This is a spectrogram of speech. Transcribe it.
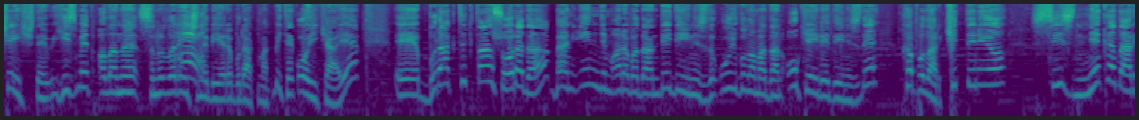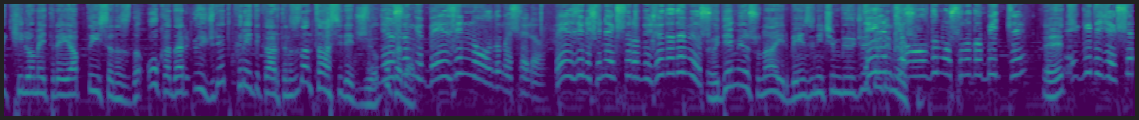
şey işte hizmet alanı sınırları Evet. içinde bir yere bırakmak bir tek o hikaye. Ee, bıraktıktan sonra da ben indim arabadan dediğinizde uygulamadan okeylediğinizde kapılar kilitleniyor. Siz ne kadar kilometre yaptıysanız da o kadar ücret kredi kartınızdan tahsil ediliyor. Bu Diyorsun kadar. ki benzin ne oldu mesela? Benzin için ekstra bir ücret ödemiyorsun. Ödemiyorsun hayır benzin için bir ücret Diyelim ki ödemiyorsun. aldın o sırada bitti. Evet. E, gideceksin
